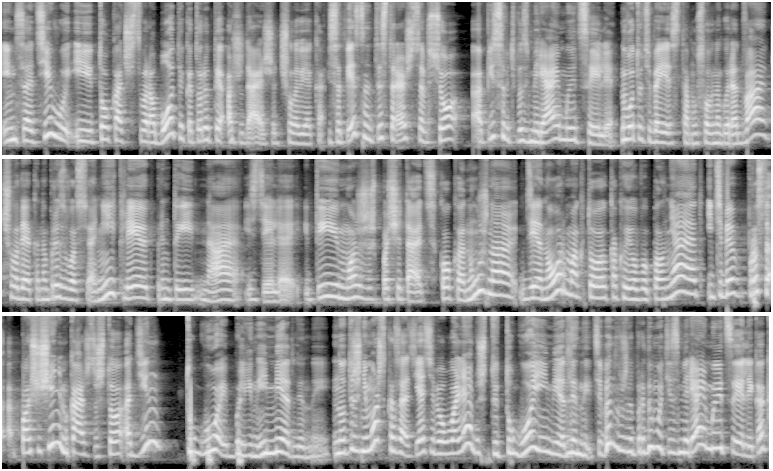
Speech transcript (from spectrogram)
инициативу и то качество работы, которое ты ожидаешь от человека. И, соответственно, ты стараешься все описывать в измеряемые цели. Ну вот у тебя есть там, условно говоря, два человека на производстве, они клеют принты на изделия, и ты можешь посчитать, сколько нужно, где норма, кто как ее выполняет, и тебе просто по ощущениям кажется, что один тугой, блин, и медленный. Но ты же не можешь сказать, я тебя увольняю, потому что ты тугой и медленный. Тебе нужно придумать измеряемые цели, как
